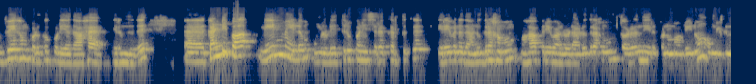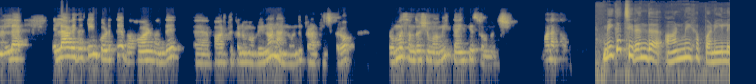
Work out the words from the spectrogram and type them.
உத்வேகம் கொடுக்கக்கூடியதாக இருந்தது. கண்டிப்பா மேன்மேலும் உங்களுடைய திருப்பணி சிறக்கிறதுக்கு இறைவனது அனுகிரகமும் மகாபிரிவாளோட அனுகிரகமும் தொடர்ந்து இருக்கணும் அப்படின்னும் உங்களுக்கு நல்ல எல்லா விதத்தையும் கொடுத்து பகவான் வந்து பார்த்துக்கணும் அப்படின்னும் நாங்க வந்து பிரார்த்திச்சுக்கிறோம். ரொம்ப சந்தோஷமாமி தேங்க்யூ சோ மச் வணக்கம். மிகச்சிறந்த ஆன்மீக பணியில்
